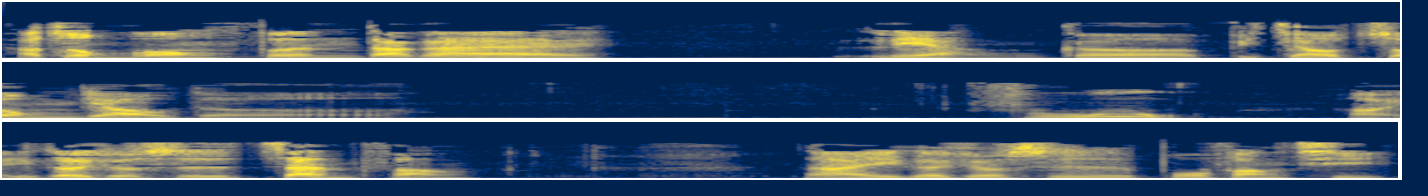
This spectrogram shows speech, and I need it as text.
它总共分大概两个比较重要的服务啊，一个就是站方，那一个就是播放器。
